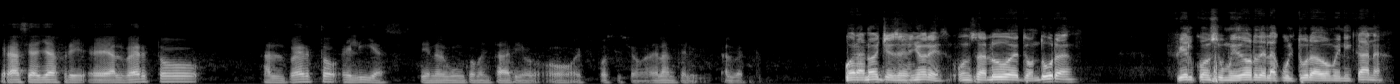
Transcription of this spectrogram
Gracias, Jeffrey. Eh, Alberto, Alberto Elías, ¿tiene algún comentario o exposición? Adelante, Alberto. Buenas noches, señores. Un saludo desde Honduras, fiel consumidor de la cultura dominicana.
